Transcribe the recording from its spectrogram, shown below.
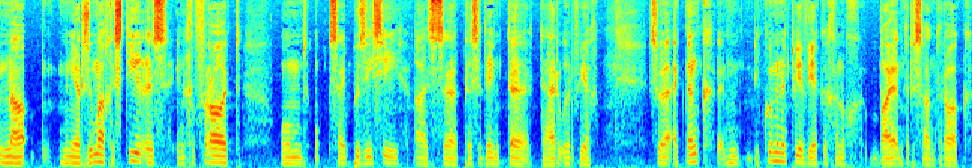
na meneer Zuma gestuur is en gevra het om sy posisie as uh, president te, te heroorweeg. So ek dink in die komende 2 weke gaan nog baie interessant raak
